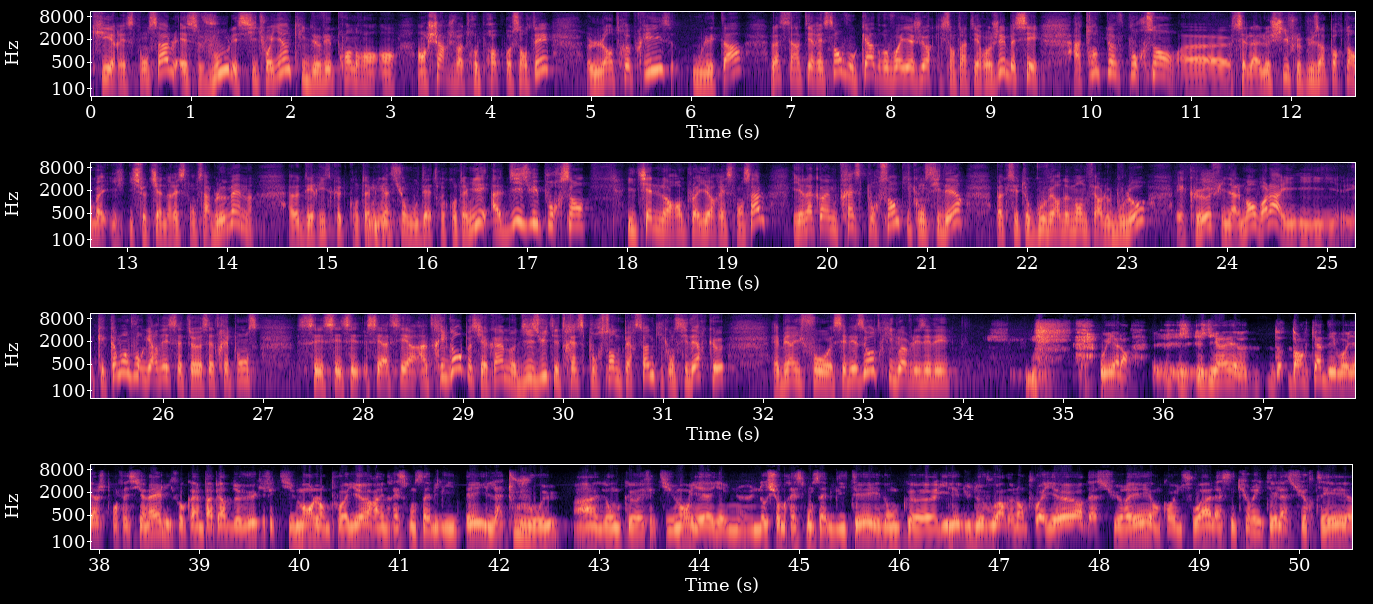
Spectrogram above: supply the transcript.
qui est responsable Est-ce vous, les citoyens, qui devez prendre en, charge votre propre santé L'entreprise ou l'État? Là, c'est intéressant, vos cadres voyageurs qui sont interrogés, ben c'est à 39%, c'est le chiffre le plus important, ben, ils, se tiennent responsables eux-mêmes des risques de contamination mhm. ou d'être contaminés. À 18%, ils tiennent leur employeur responsable. il y en a quand même 13% qui considèrent bah, que c'est au gouvernement de faire le boulot et que finalement, voilà. comment vous regardez cette, cette réponse? C'est assez intrigant parce qu'il y a quand même 18 et 13% de personnes qui considèrent que, eh bien, il faut, c'est les autres qui doivent les aider. oui, alors, je, dirais, euh, dans le cadre des voyages professionnels, il faut quand même pas perdre de vue qu'effectivement, l'employeur a une responsabilité, il l'a toujours eu, hein, donc euh, effectivement, il y, a, une, notion de responsabilité, et donc euh, il est du devoir de l'employeur d'assurer, encore une fois, la sécurité, la sûreté,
